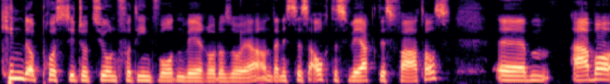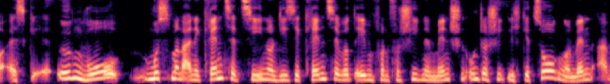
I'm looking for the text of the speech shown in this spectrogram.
Kinderprostitution verdient worden wäre oder so, ja. Und dann ist das auch das Werk des Vaters. Ähm, aber es, irgendwo muss man eine Grenze ziehen und diese Grenze wird eben von verschiedenen Menschen unterschiedlich gezogen. Und wenn, äh,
